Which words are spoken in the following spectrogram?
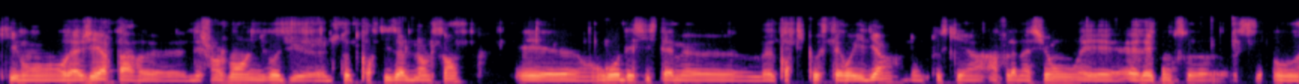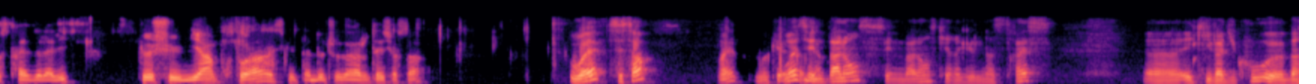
qui vont réagir par euh, des changements au niveau du, euh, du, taux de cortisol dans le sang et euh, en gros des systèmes euh, corticostéroïdiens, donc tout ce qui est inflammation et, et réponse au stress de la vie. Est-ce que je suis bien pour toi? Est-ce que tu as d'autres choses à rajouter sur ça? Ouais, c'est ça. Ouais, ok. Ouais, c'est une balance, c'est une balance qui régule notre stress. Euh, et qui va du coup euh, ben,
